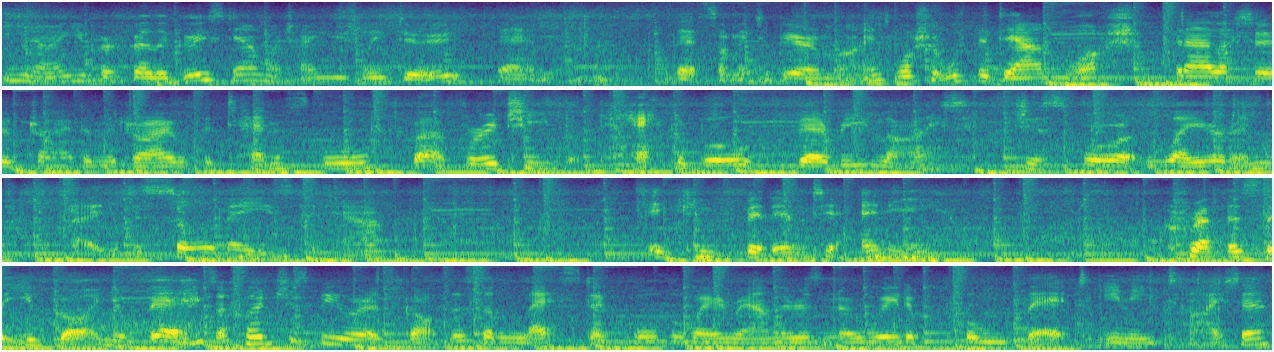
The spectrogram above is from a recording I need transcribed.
you know you prefer the goose down which I usually do then that's something to bear in mind. Wash it with the down wash. Then I like to dry it in the dryer with a tennis ball. But for a cheap packable very light just for layering I'm just so amazed how it can fit into any crevice that you've got in your bag. So it just be where it's got this elastic all the way around. There is no way to pull that any tighter.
